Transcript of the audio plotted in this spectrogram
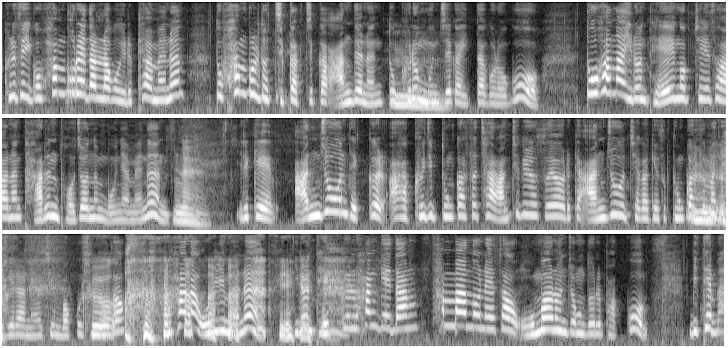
그래서 이거 환불해달라고 이렇게 하면은 또 환불도 즉각 즉각 안 되는 또 그런 음. 문제가 있다 그러고 또 하나 이런 대행업체에서 하는 다른 버전은 뭐냐면은 네. 이렇게 안 좋은 댓글 아 그 집 돈가스 잘 안 튀겨졌어요 이렇게 안 좋은 제가 계속 돈가스만 음. 얘기를 하네요 지금 먹고 싶어서 그... 하나 올리면은 예. 이런 댓글 한 개당 3만 원에서 5만 원 정도를 받고 밑에 막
